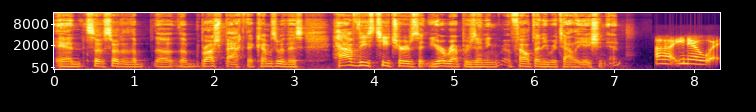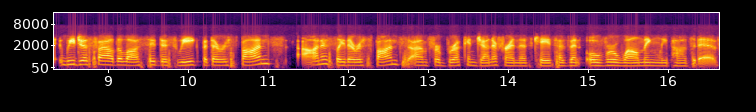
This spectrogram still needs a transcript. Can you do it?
And so, sort of the, the the brushback that comes with this. Have these teachers that you're representing felt any retaliation yet? Uh, you know, we just filed the lawsuit this week, but the response honestly, the response um, for Brooke and Jennifer in this case has been overwhelmingly positive.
